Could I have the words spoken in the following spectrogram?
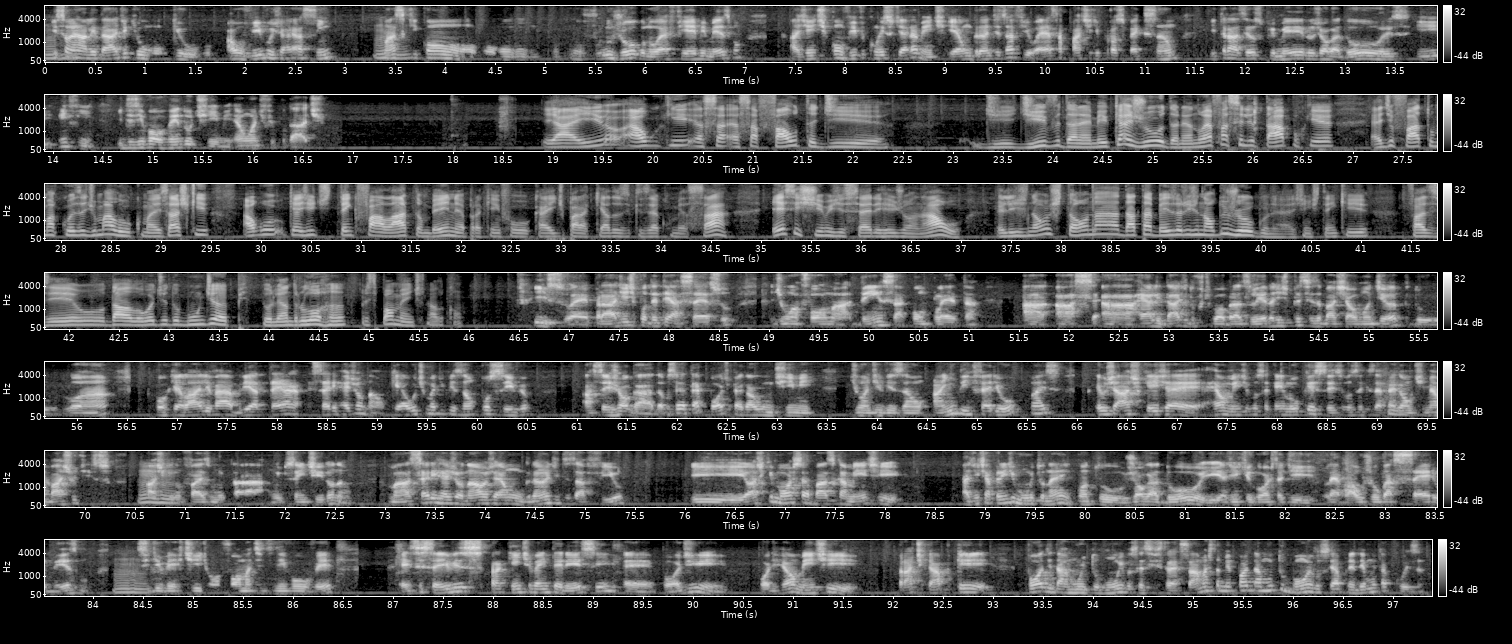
Uhum. Isso é uma realidade que, o, que o, ao vivo já é assim, uhum. mas que com o, no, no jogo, no FM mesmo, a gente convive com isso diariamente. E é um grande desafio. É essa parte de prospecção e trazer os primeiros jogadores e, enfim, e desenvolvendo o time. É uma dificuldade. E aí, algo que essa, essa falta de, de dívida, né, meio que ajuda, né? Não é facilitar porque é de fato uma coisa de maluco, mas acho que algo que a gente tem que falar também, né, para quem for cair de paraquedas e quiser começar, esses times de série regional, eles não estão na database original do jogo, né? A gente tem que fazer o download do Moon Up, do Leandro Lohan, principalmente, né, Lucão? Isso, é, para a gente poder ter acesso de uma forma densa, completa, à, à, à, realidade do futebol brasileiro, a gente precisa baixar o Mind Up do Lohan, porque lá ele vai abrir até a série regional, que é a última divisão possível a ser jogada. Você até pode pegar algum time de uma divisão ainda inferior, mas eu já acho que já é realmente você quer enlouquecer se você quiser pegar um time abaixo disso. Uhum. Acho que não faz muita, muito sentido, não. Mas a série regional já é um grande desafio. E eu acho que mostra basicamente. A gente aprende muito, né? Enquanto jogador, e a gente gosta de levar o jogo a sério mesmo, uhum. se divertir de uma forma de se desenvolver. Esses saves, para quem tiver interesse, é, pode, pode realmente praticar, porque pode dar muito ruim você se estressar, mas também pode dar muito bom e você aprender muita coisa.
